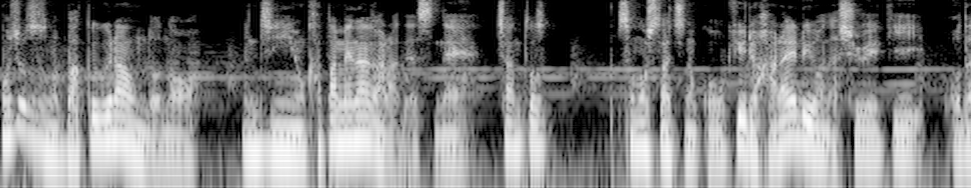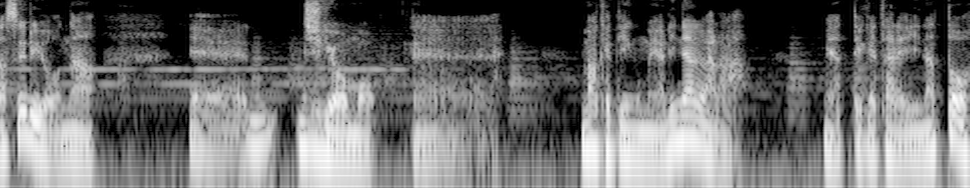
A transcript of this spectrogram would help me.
もうちょっとそのバックグラウンドの人員を固めながらですね、ちゃんとその人たちのこうお給料払えるような収益を出せるような、えー、事業も、えー、マーケティングもやりながらやっていけたらいいなと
